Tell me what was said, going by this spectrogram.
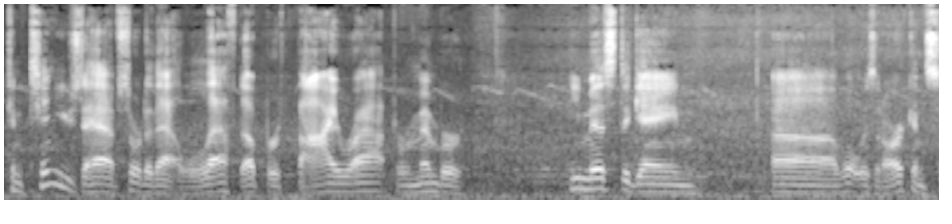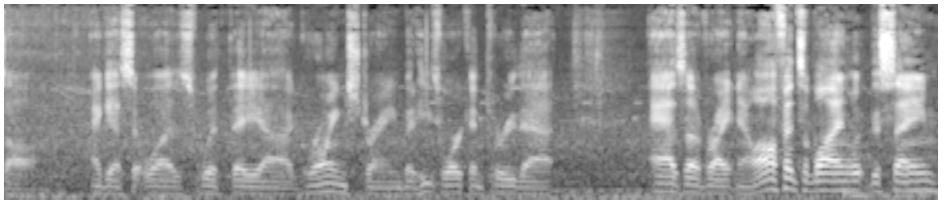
continues to have sort of that left upper thigh wrap. Remember, he missed a game. Uh, what was it, Arkansas? I guess it was with a uh, groin strain, but he's working through that as of right now. Offensive line looked the same.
